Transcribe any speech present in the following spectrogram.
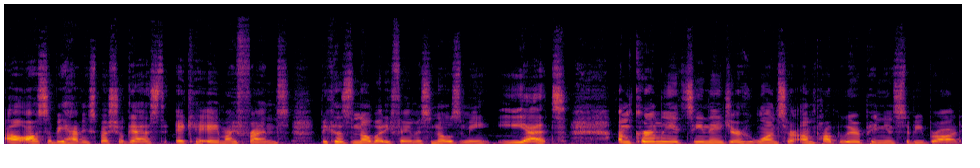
I'll also be having special guests, aka my friends, because nobody famous knows me yet. I'm currently a teenager who wants her unpopular opinions to be broad.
